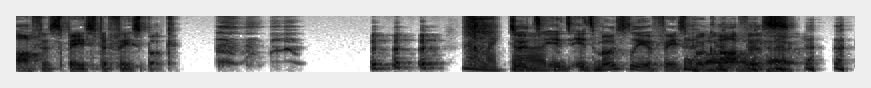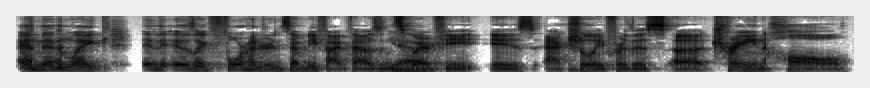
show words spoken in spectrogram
office space to Facebook. Oh my So god! it's, it's it's mostly a Facebook Oh, office, okay. and then like it, it was like 475,000 Yeah. square feet is actually for this uh, train hall.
